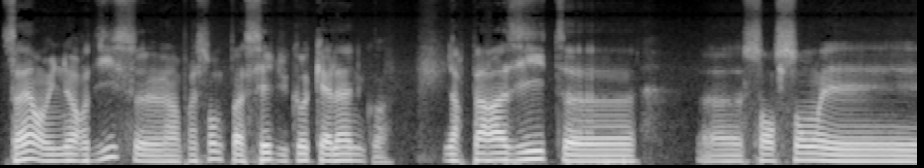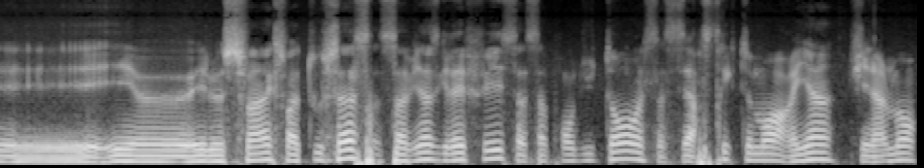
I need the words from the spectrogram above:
ça, en 1h10, j'ai l'impression de passer du coq à l'âne, quoi. Dire Parasite, euh, Samson et, et, euh, et, le Sphinx, enfin, tout ça, ça, ça, vient se greffer, ça, ça prend du temps, ça sert strictement à rien finalement.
